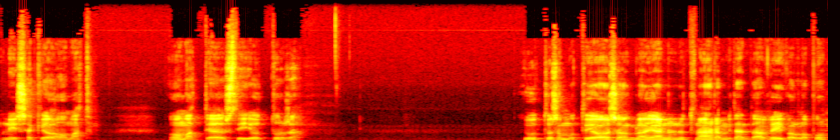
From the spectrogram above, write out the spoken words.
niissäkin on omat, omat tietysti juttunsa. juttunsa. Mutta joo, se on kyllä jännä nyt nähdä, miten tämä viikonlopun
